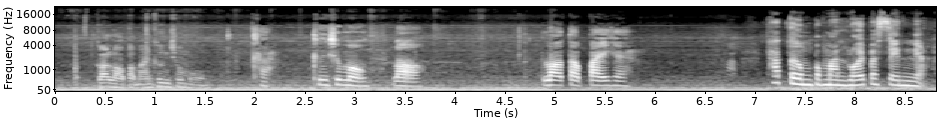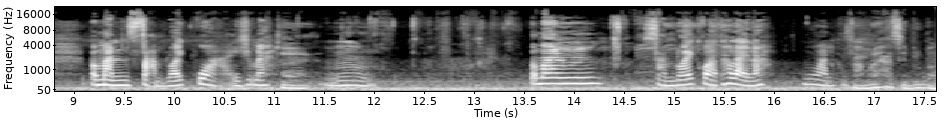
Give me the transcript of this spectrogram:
300 ก็รอประมาณครึ่งชั่วโมง ค่ะ ครึ่งชั่วโมง รอ รอต่อไปค่ะ ถ้าเติมประมาณร้อยเปอร์เซ็นเนี่ย ประมาณสามร้อยกว่าใช่ไหมใช่ อืม ประมาณสามร้อยกว่าเท่าไหร่นะเมื่อวานสามร้อยห้าสิบหรือเปล่า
